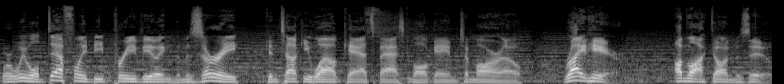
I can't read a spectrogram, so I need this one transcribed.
where we will definitely be previewing the Missouri Kentucky Wildcats basketball game tomorrow, right here on Locked On Mizzou.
